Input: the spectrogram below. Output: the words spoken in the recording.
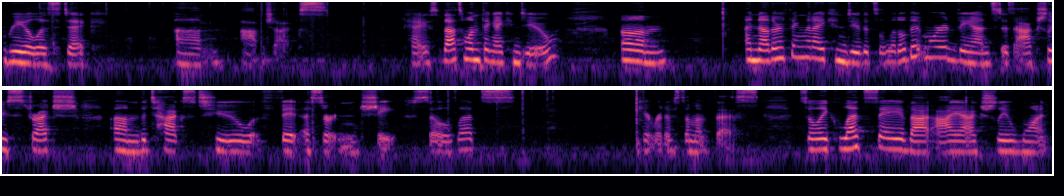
realistic um, objects. Okay, so that's one thing I can do. Um, another thing that I can do that's a little bit more advanced is actually stretch um, the text to fit a certain shape. So let's get rid of some of this. So like, let's say that I actually want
